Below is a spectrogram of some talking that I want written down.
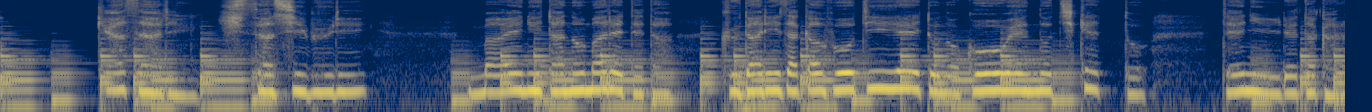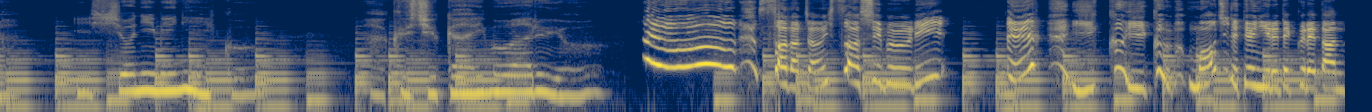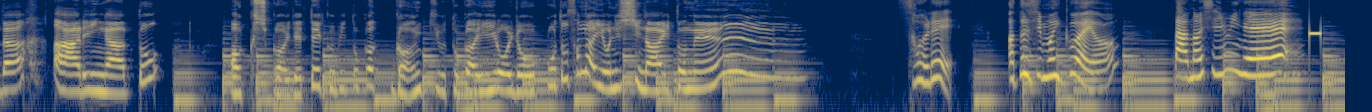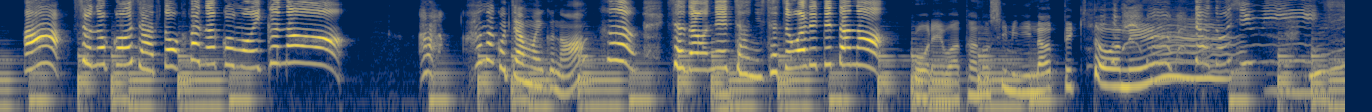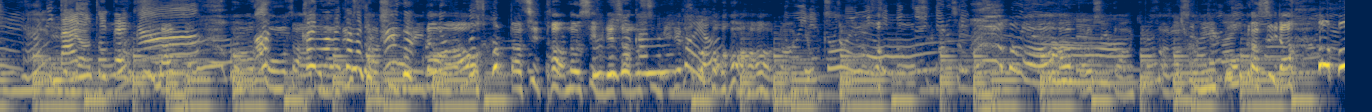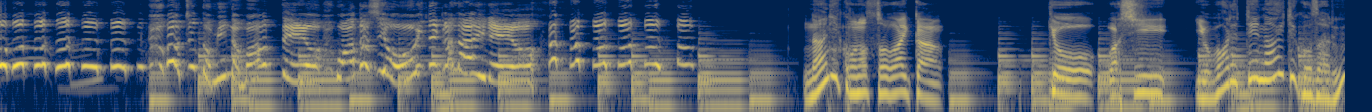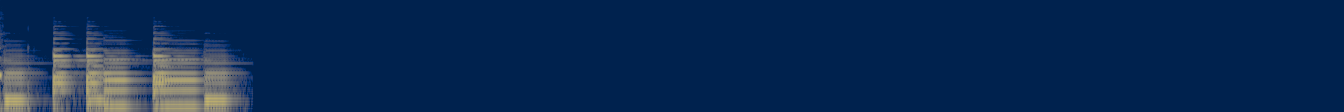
キャサリン久しぶり。前に頼まれてた下り坂48の公演のチケット。手に入れたから一緒に見に行こう。握手会もあるよ。サラちゃん久しぶり。え行く行くマジで手に入れてくれたんだ。ありがとう。握手会で手首とか眼球とかいろいろ落っことさないようにしないとね。それ私も行くわよ。楽しみねそのコンサート花子も行くあら花子ちゃんも行くの？のさだお姉ちゃんに誘われてたの。これは楽しみになってきたわね。楽しみ。何着てんの？あ買い物行かなきゃ久しぶりだわ私楽しみで楽しみで買い物行こうよあー眼球探しあー新しい眼球探しに行こうかしらあちょっとみんな待ってよ。私を置いてかないでよ。何この疎外感。今日わし呼ばれてないでござる？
